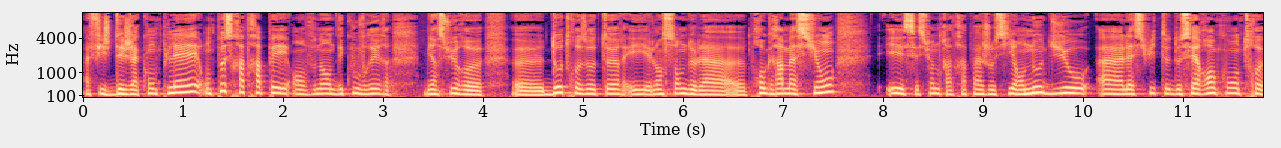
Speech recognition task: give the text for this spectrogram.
affichent déjà complet. On peut se rattraper en venant découvrir bien sûr euh, euh, d'autres auteurs et l'ensemble de la programmation et session de rattrapage aussi en audio à la suite de ces rencontres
